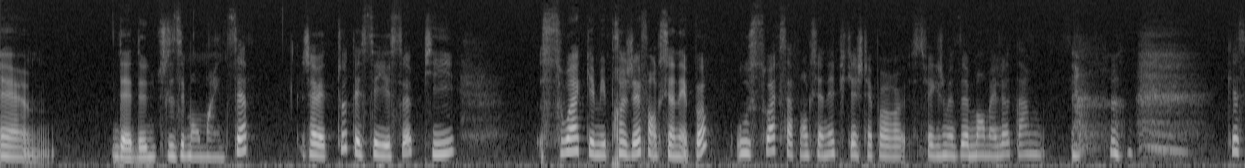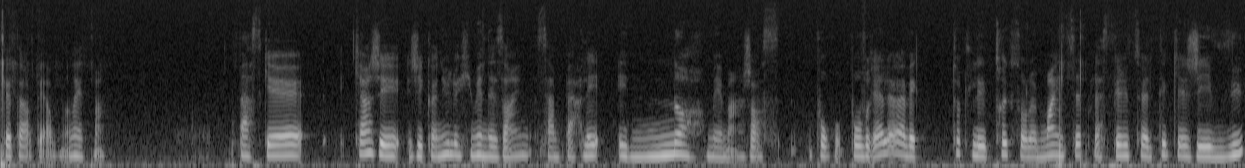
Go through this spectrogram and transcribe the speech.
euh, d'utiliser mon mindset. J'avais tout essayé ça, puis soit que mes projets fonctionnaient pas, ou soit que ça fonctionnait puis que je n'étais pas heureuse. Fait que je me disais, bon, mais là, Tam, qu'est-ce que tu as à perdre, honnêtement? Parce que quand j'ai connu le Human Design, ça me parlait énormément. Genre, pour, pour vrai, là, avec tous les trucs sur le mindset, la spiritualité que j'ai vu,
